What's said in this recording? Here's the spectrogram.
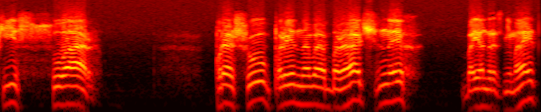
писсуар?» «Прошу при новобрачных...» Баян разнимает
